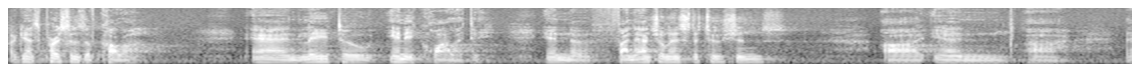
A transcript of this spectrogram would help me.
against persons of color and lead to inequality in the financial institutions, uh, in uh, the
